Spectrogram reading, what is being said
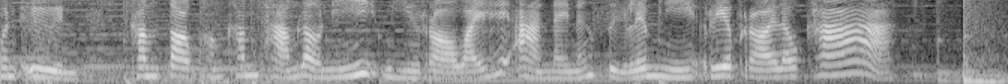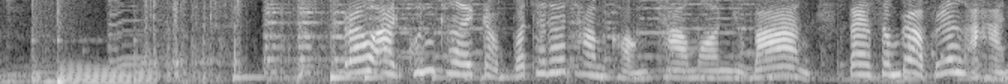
คนอื่นคำตอบของคำถามเหล่านี้มีรอไว้ให้อ่านในหนังสือเล่มนี้เรียบร้อยแล้วค่ะ เราอาจคุ้นเคยกับวัฒนธรรมของชาวมอญอยู่บ้าง แต่สำหรับเรื่องอาหาร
